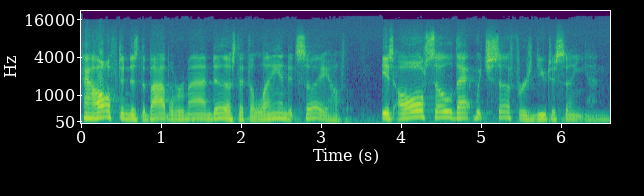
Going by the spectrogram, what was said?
How often does the Bible remind us that the land itself is also that which suffers due to sin?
